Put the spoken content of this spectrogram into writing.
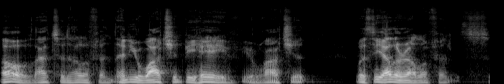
Oh, that's an elephant. Then you watch it behave. You watch it with the other elephants.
